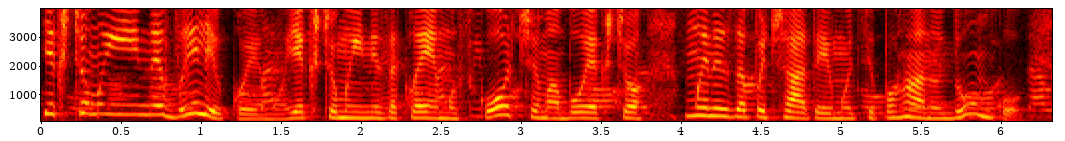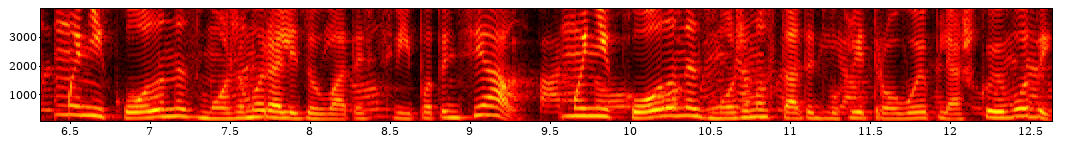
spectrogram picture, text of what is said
Якщо ми її не вилікуємо, якщо ми її не заклеїмо скотчем, або якщо ми не запечатаємо цю погану думку, ми ніколи не зможемо реалізувати свій потенціал. Ми ніколи не зможемо стати двохлітровою пляшкою води.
